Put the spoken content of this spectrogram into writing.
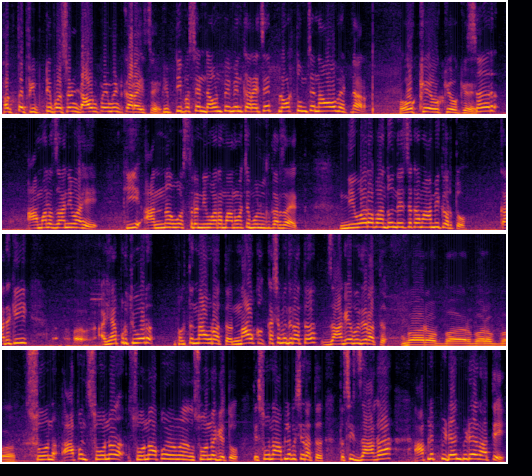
फक्त फिफ्टी पर्सेंट डाऊन पेमेंट करायचंय. फिफ्टी पर्सेंट डाऊन पेमेंट करायचंय. प्लॉट तुमच्या नावावर भेटणार. ओके ओके ओके सर आम्हाला जाणीव आहे की अन्न वस्त्र निवारा मानवाचे मूलभूत गरजा आहेत. निवारा बांधून द्यायचं काम आम्ही करतो. कारण की अ, ह्या पृथ्वीवर फक्त नाव राहतं. नाव क- कशामध्ये राहतं? जागेमध्ये राहतं. बरोबर बरोबर. सोनं आपण सोनं सोनं आपण सोनं घेतो. ते सोनं आपल्यापाशी राहतं. तशी जागा आपल्या पिढ्यानपिढ्या राहते.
